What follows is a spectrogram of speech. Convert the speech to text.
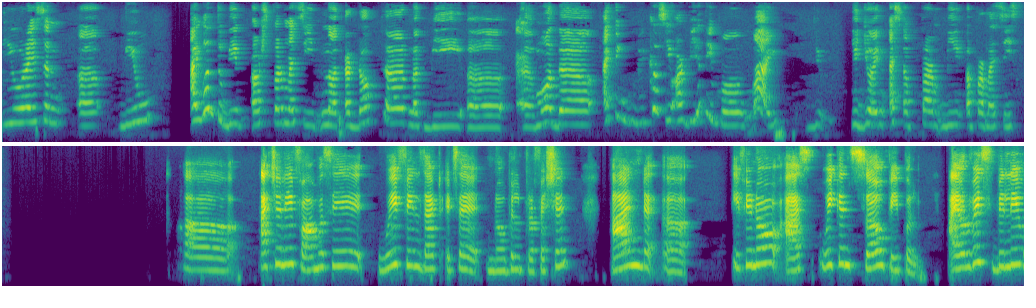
your reason? Uh, you I want to be a pharmacy, not a doctor, not be a, a model. I think because you are beautiful, why you you join as a pharm be a pharmacist? Uh, actually, pharmacy, we feel that it's a noble profession. And uh, if you know, as we can serve people, I always believe,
